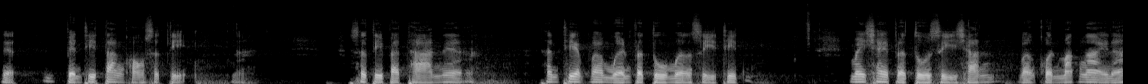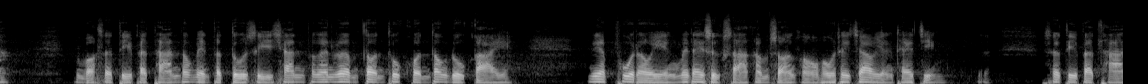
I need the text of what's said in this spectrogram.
เนี่ยเป็นที่ตั้งของสติ สติปัฏฐานเนี่ยท่านเทียบว่าเหมือนประตูเมืองสี่ทิศ ไม่ใช่ประตูสี่ชั้น บางคนมักง่ายนะ บอกสติปัฏฐานต้องเป็นประตูสี่ชั้น เพราะงั้นเริ่มต้นทุกคนต้องดูกาย เนี่ยพูดเราเองไม่ได้ศึกษาคำสอนของพระพุทธเจ้าอย่างแท้จริง สติปัฏฐาน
